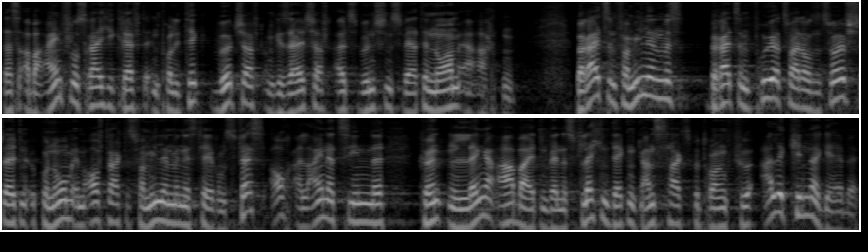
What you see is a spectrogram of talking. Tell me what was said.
das aber einflussreiche Kräfte in Politik, Wirtschaft und Gesellschaft als wünschenswerte Norm erachten. Bereits im Familienmodell bereits im Frühjahr 2012 stellten Ökonomen im Auftrag des Familienministeriums fest, auch Alleinerziehende könnten länger arbeiten, wenn es flächendeckend Ganztagsbetreuung für alle Kinder gäbe.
